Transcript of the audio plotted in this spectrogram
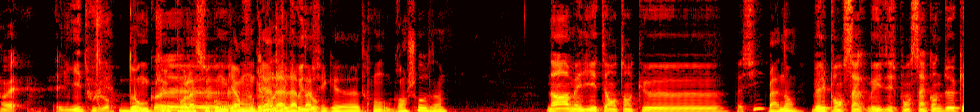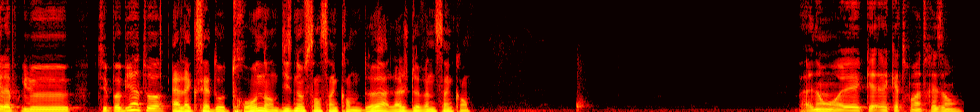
ouais, elle y est toujours. Donc, pour la euh, Seconde Guerre mondiale, elle n'a pas fait tr- grand-chose. Hein. Non, mais elle y était en tant que. Bah si. Bah non. Mais c'est pas en 52 qu'elle a pris le. C'est pas bien, toi. Elle accède au trône en 1952, à l'âge de 25 ans. Bah non, elle a 93 ans.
